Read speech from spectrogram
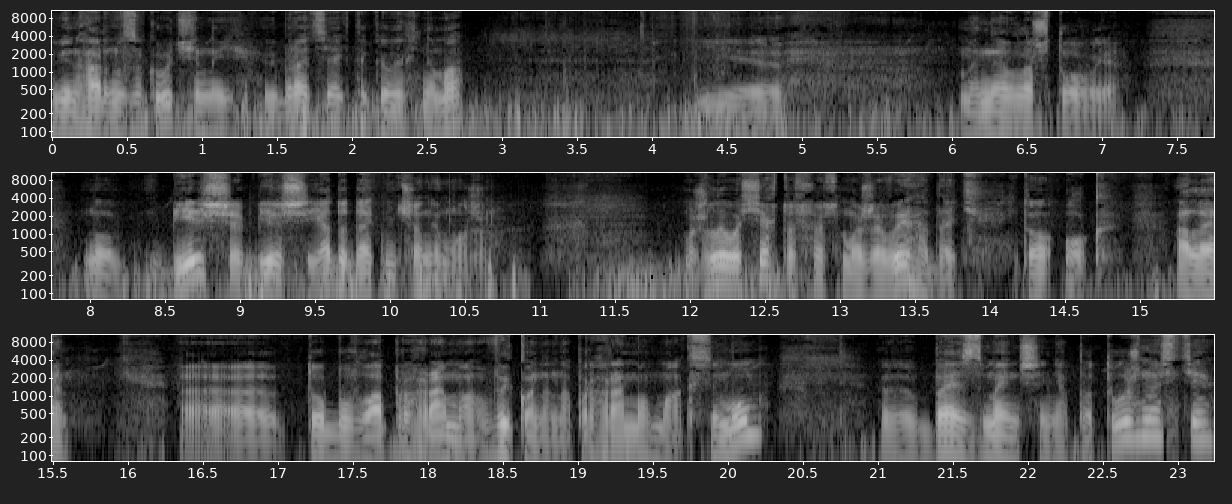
він гарно закручений, вібрацій як такових нема. І е, мене влаштовує. Ну, більше, більше я додати нічого не можу. Можливо, ще хтось щось може вигадати, то ок. Але е, то була програма, виконана програма максимум, е, без зменшення потужності, е,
